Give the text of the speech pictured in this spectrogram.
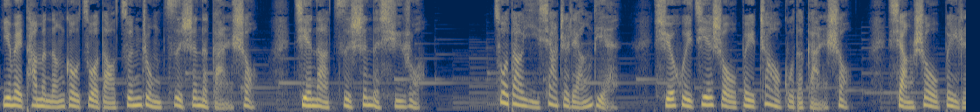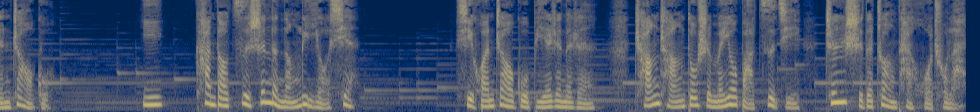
因为他们能够做到尊重自身的感受，接纳自身的虚弱，做到以下这两点：学会接受被照顾的感受，享受被人照顾。一看到自身的能力有限，喜欢照顾别人的人，常常都是没有把自己真实的状态活出来，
